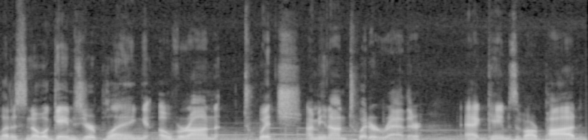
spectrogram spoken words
Let us know what games you're playing over on Twitch, I mean on Twitter rather, at Games of Our Pod.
